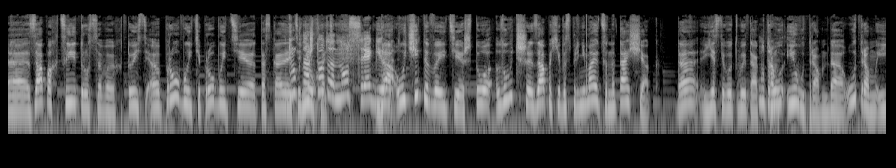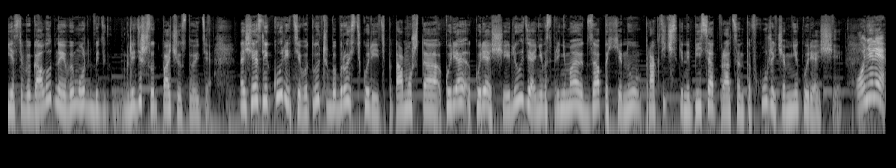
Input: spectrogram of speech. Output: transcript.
э, запах цитрусовых. То есть э, пробуйте, пробуйте, так сказать, Вдруг нюхать. на что-то нос среагирует. Да, учитывайте, что лучше запахи воспринимаются натощак да, если вот вы так утром. и утром, да, утром, и если вы голодные, вы, может быть, глядишь, что-то почувствуете. Значит, если курите, вот лучше бы бросить курить, потому что куря... курящие люди, они воспринимают запахи, ну, практически на 50% хуже, чем не курящие. Поняли?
